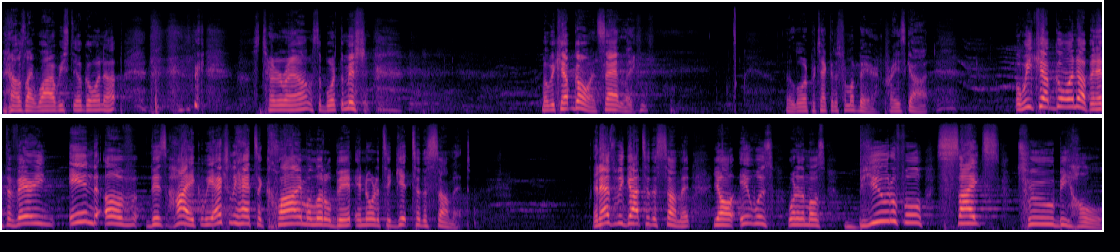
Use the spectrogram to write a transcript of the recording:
And I was like, why are we still going up? let's turn around, let's abort the mission. But we kept going, sadly. The Lord protected us from a bear. Praise God. But we kept going up, and at the very end of this hike, we actually had to climb a little bit in order to get to the summit. And as we got to the summit, y'all, it was one of the most beautiful sights to behold.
